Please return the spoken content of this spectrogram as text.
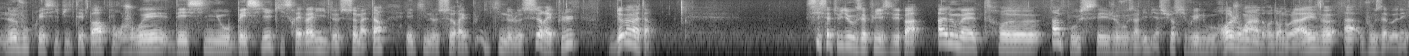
ne vous précipitez pas pour jouer des signaux baissiers qui seraient valides ce matin et qui ne, le seraient plus demain matin. Si cette vidéo vous a plu, n'hésitez pas à nous mettre euh, un pouce et je vous invite bien sûr, si vous voulez nous rejoindre dans nos lives, à vous abonner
